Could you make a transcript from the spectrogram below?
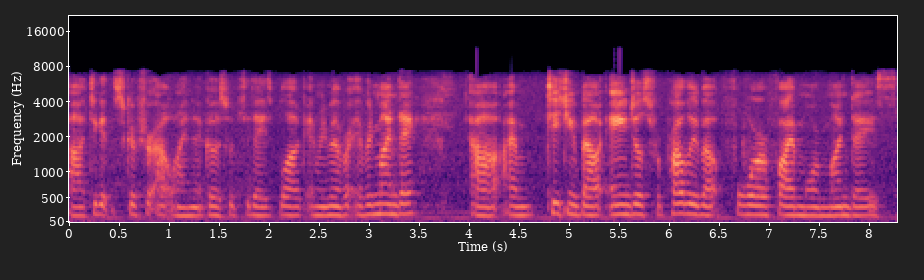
uh, to get the scripture outline that goes with today's blog. And remember, every Monday, uh, I'm teaching about angels for probably about four or five more Mondays.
